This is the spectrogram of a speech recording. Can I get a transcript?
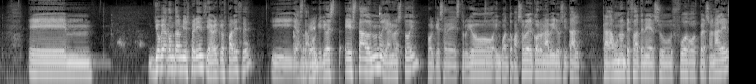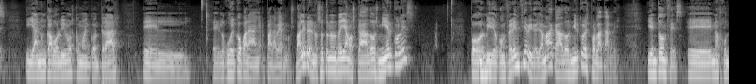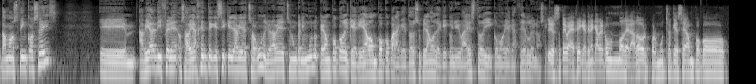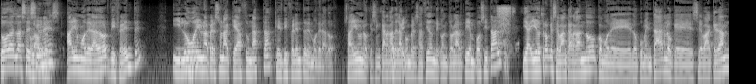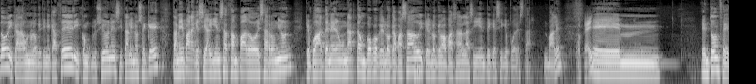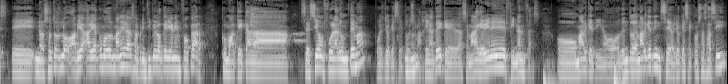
Yo voy a contar mi experiencia a ver qué os parece. Y ya está, porque yo he, est- he estado en uno, ya no estoy, porque se destruyó en cuanto pasó lo del coronavirus y tal. Cada uno empezó a tener sus fuegos personales y ya nunca volvimos como a encontrar el, el hueco para, para vernos, ¿vale? Pero nosotros nos veíamos cada dos miércoles por videoconferencia, videollamada, cada dos miércoles por la tarde. Y entonces eh, nos juntamos cinco o seis. Eh, había diferen- o sea, había gente que sí que ya había hecho alguno, yo no había hecho nunca ninguno, que era un poco el que guiaba un poco para que todos supiéramos de qué coño iba esto y cómo había que hacerlo y no sé Sí, qué. eso te iba a decir, que tiene que haber como un moderador, por mucho que sea un poco... Todas las sesiones hay un moderador diferente y luego hay una persona que hace un acta que es diferente del moderador. O sea, hay uno que se encarga de la conversación, de controlar tiempos y tal, y hay otro que se va encargando como de documentar lo que se va quedando y cada uno lo que tiene que hacer y conclusiones y tal y no sé qué. También para que si alguien se ha zampado esa reunión, que pueda tener un acta un poco qué es lo que ha pasado y qué es lo que va a pasar la siguiente que sí que puede estar. ¿Vale? Ok. Eh, entonces, eh, nosotros lo había, había como dos maneras. Al principio lo querían enfocar como a que cada sesión fuera de un tema. Pues yo qué sé, pues imagínate que la semana que viene finanzas o marketing o dentro de marketing SEO, yo qué sé, cosas así.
